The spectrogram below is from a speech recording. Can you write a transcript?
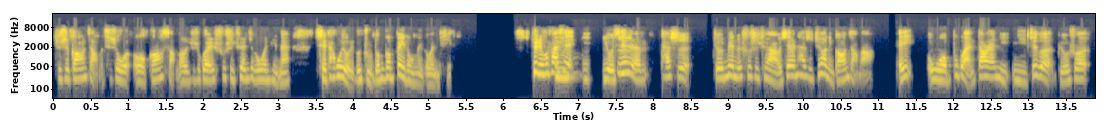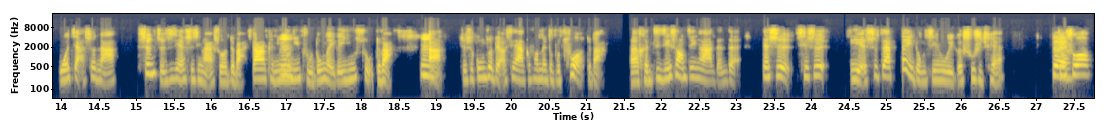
就是刚刚讲的，其实我我刚刚想到的就是关于舒适圈这个问题呢，其实他会有一个主动跟被动的一个问题。就你会发现，有有些人他是就是面对舒适圈啊，有些人他是就像你刚刚讲的，哎，我不管，当然你你这个，比如说我假设拿升职这件事情来说，对吧？当然肯定有你主动的一个因素，对吧？啊，就是工作表现啊，各方面都不错，对吧？呃，很积极上进啊，等等。但是其实也是在被动进入一个舒适圈，就说。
